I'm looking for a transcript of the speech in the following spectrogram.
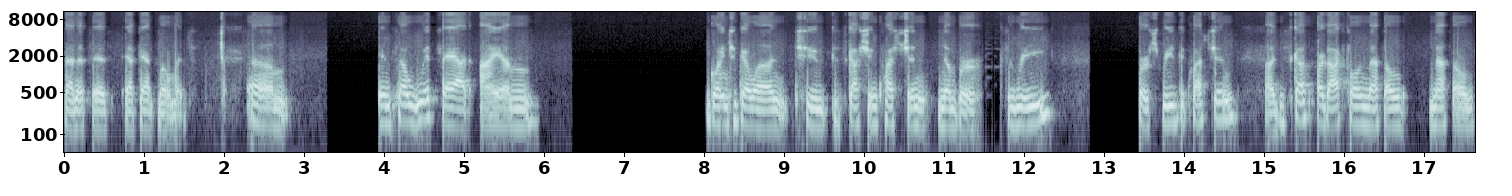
benefit at that moment. Um, and so with that, I am going to go on to discussion question number three. First, read the question. Uh, discuss bardoxolone methyl methyl's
